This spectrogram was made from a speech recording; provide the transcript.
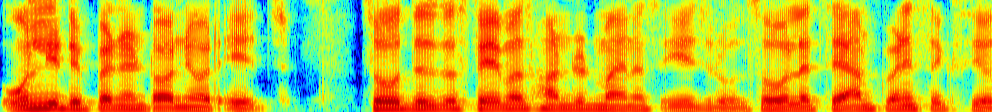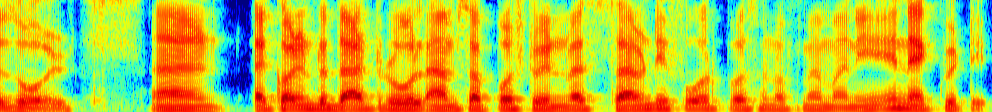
only dependent on your age. So there's this famous 100 minus age rule. So let's say I'm 26 years old, and according to that rule, I'm supposed to invest 74% of my money in equity.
